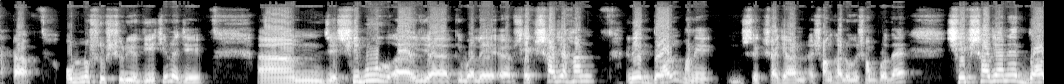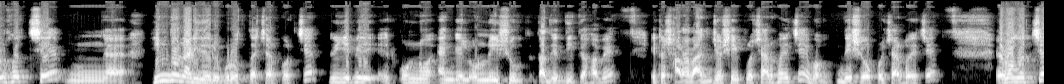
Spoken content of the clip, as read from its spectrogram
একটা অন্য সুশ্রীও দিয়েছিল যে যে শিবু কি বলে শেখ শাহজাহানের দল মানে শেখ শাহজাহান সংখ্যালঘু সম্প্রদায়, শেখ শাহজাহানের দল হচ্ছে হিন্দু নারীদের উপর অত্যাচার করছে। বিজেপির অন্য অ্যাঙ্গেল, অন্য ইস্যু তাদের দিতে হবে। এটা সারা রাজ্য সেই প্রচার হয়েছে এবং দেশেও প্রচার হয়েছে। এবং হচ্ছে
